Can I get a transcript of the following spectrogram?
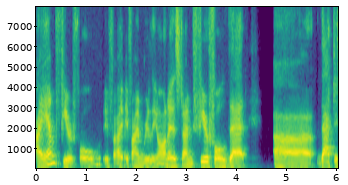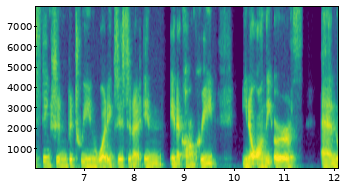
I am fearful. If I if I'm really honest, I'm fearful that uh, that distinction between what exists in a in in a concrete, you know, on the earth and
